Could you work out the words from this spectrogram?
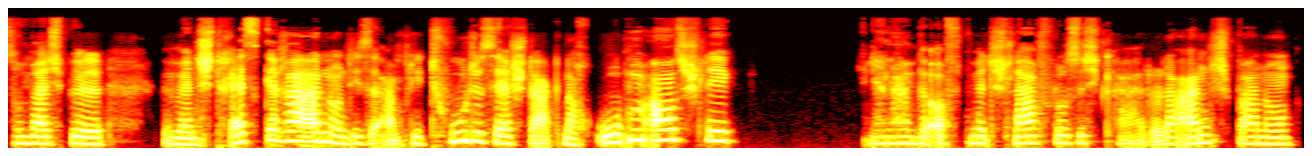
zum Beispiel, wenn wir in Stress geraten und diese Amplitude sehr stark nach oben ausschlägt, dann haben wir oft mit Schlaflosigkeit oder Anspannung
